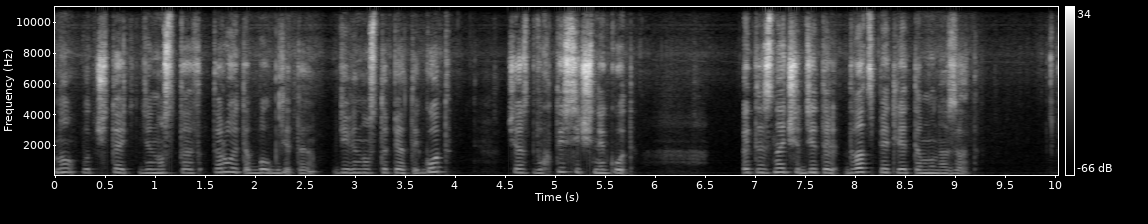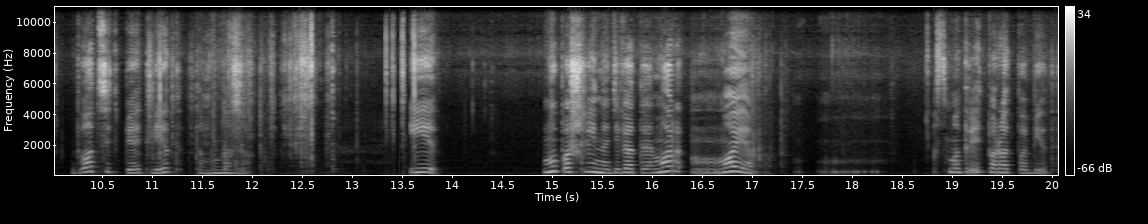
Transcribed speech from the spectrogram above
ну вот читайте, 92 это был где-то 95 год, сейчас 2000 год. Это значит где-то 25 лет тому назад. 25 лет тому назад. И мы пошли на 9 мар мая смотреть парад Победы.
